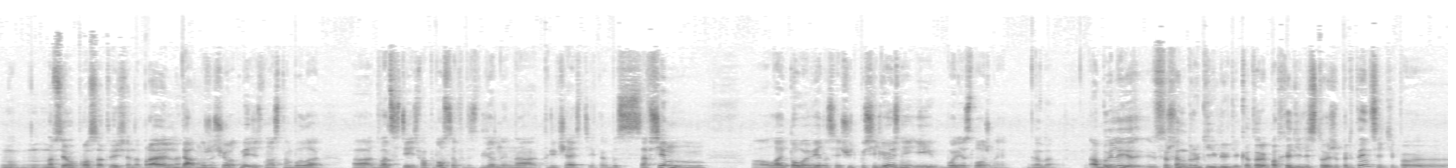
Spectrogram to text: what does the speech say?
ну, на все вопросы отвечено правильно. Да, нужно еще отметить, у нас там было 29 вопросов, разделенные на три части. Как бы совсем лайтовая версия чуть посерьезнее и более сложная. Ну да. А были совершенно другие люди, которые подходили с той же претензией, типа,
